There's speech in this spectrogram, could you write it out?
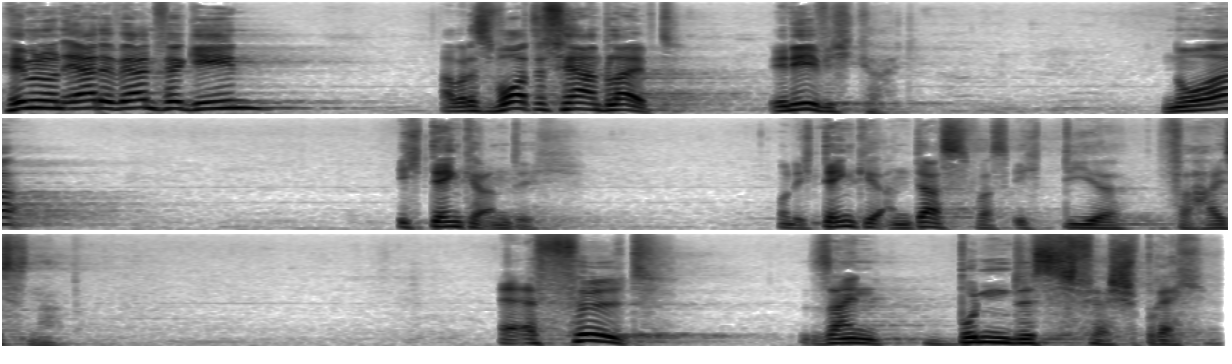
Himmel und Erde werden vergehen, aber das Wort des Herrn bleibt in Ewigkeit. Noah, ich denke an dich und ich denke an das, was ich dir verheißen habe. Er erfüllt sein Bundesversprechen,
